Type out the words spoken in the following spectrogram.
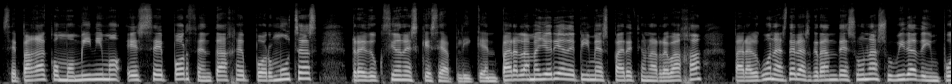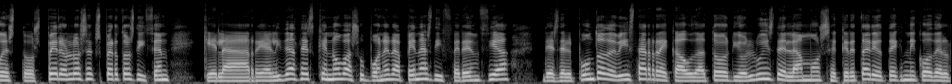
se paga como mínimo ese porcentaje por muchas reducciones que se apliquen. Para la mayoría de pymes parece una rebaja, para algunas de las grandes una subida de impuestos, pero los expertos dicen que la realidad es que no va a suponer apenas diferencia desde el punto de vista recaudatorio. Luis Delamo, secretario técnico del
